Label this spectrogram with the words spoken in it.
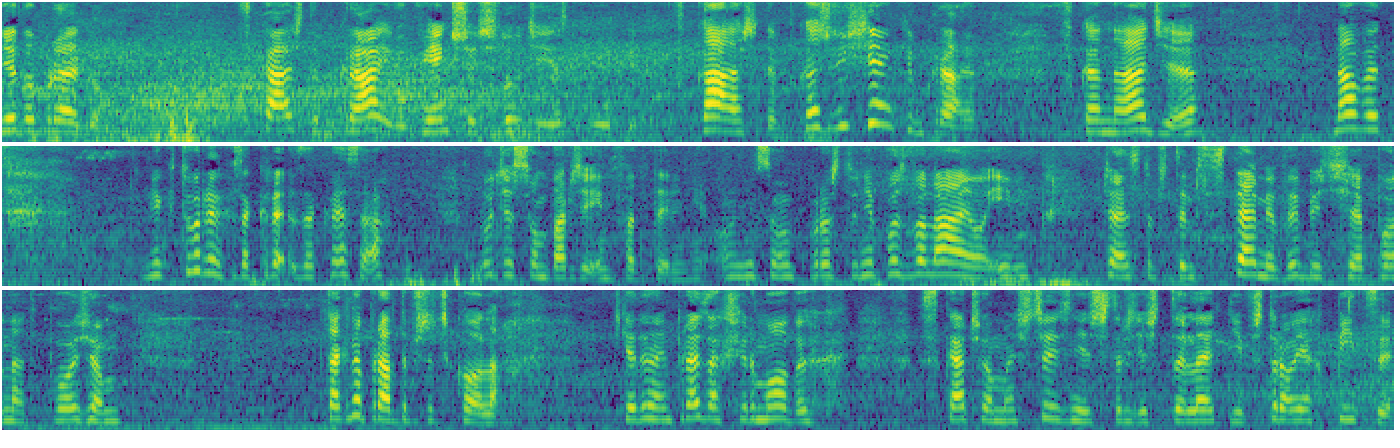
niedobrego. W każdym kraju większość ludzi jest głupich. W każdym, w każdym kraju. W Kanadzie nawet w niektórych zakre- zakresach ludzie są bardziej infantylni. Oni są po prostu nie pozwalają im często w tym systemie wybić się ponad poziom tak naprawdę przedszkola. Kiedy na imprezach firmowych skaczą mężczyźni 40-letni w strojach pizzy,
